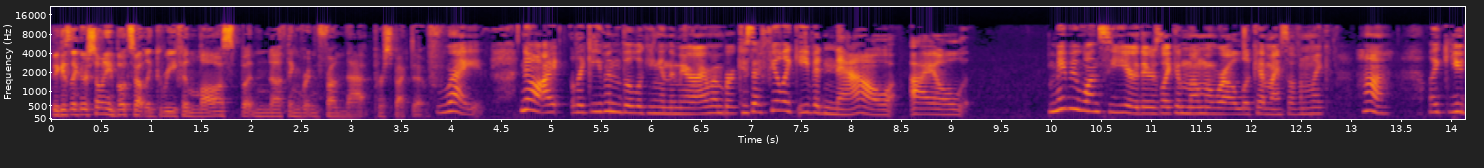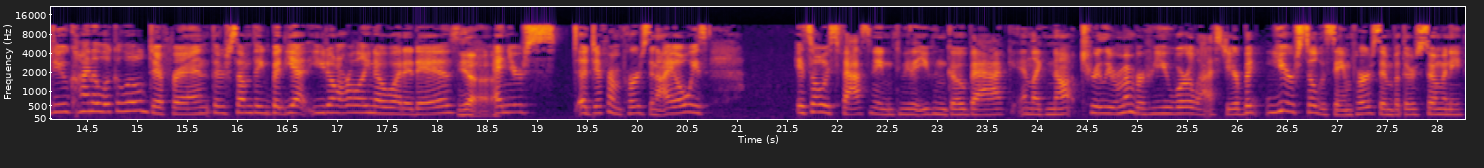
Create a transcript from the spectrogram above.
Because like there's so many books about like grief and loss, but nothing written from that perspective. Right. No, I like even the looking in the mirror. I remember because I feel like even now I'll maybe once a year there's like a moment where I'll look at myself and I'm like, huh. Like you do kind of look a little different. There's something, but yet you don't really know what it is. Yeah. And you're a different person. I always, it's always fascinating to me that you can go back and like not truly remember who you were last year, but you're still the same person, but there's so many.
